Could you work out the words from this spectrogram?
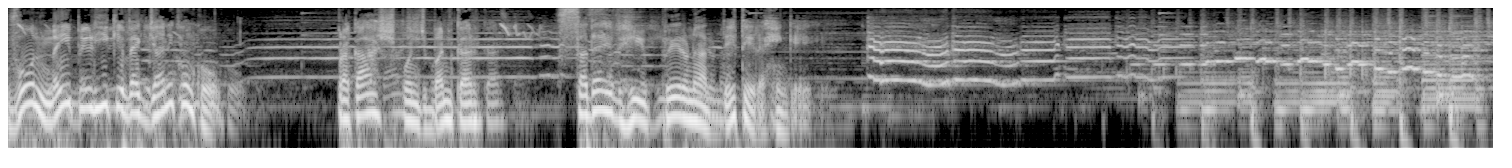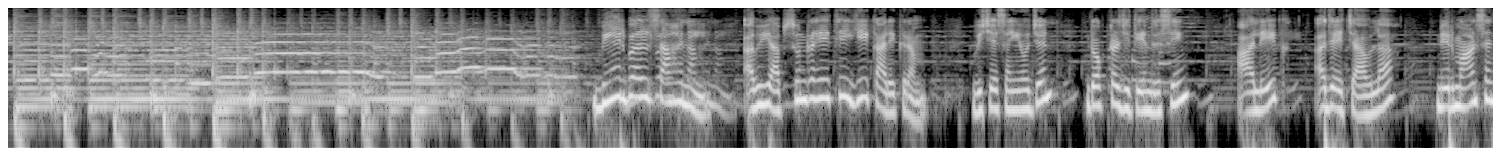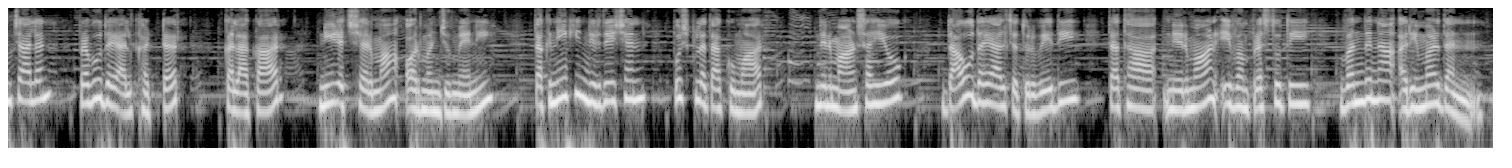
वो नई पीढ़ी के वैज्ञानिकों को प्रकाश पुंज बनकर सदैव ही प्रेरणा देते रहेंगे। साहनी। अभी आप सुन रहे थे ये कार्यक्रम। विषय संयोजन, डॉक्टर जितेंद्र सिंह। आलेख, अजय चावला। निर्माण संचालन प्रभुदयाल खट्टर। कलाकार, नीरज शर्मा और मंजू मैनी। तकनीकी निर्देशन, पुष्पलता कुमार। निर्माण सहयोग, दाऊ दयाल चतुर्वेदी। तथा निर्माण एवं प्रस्तुति, वंदना अरिमर्दन।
